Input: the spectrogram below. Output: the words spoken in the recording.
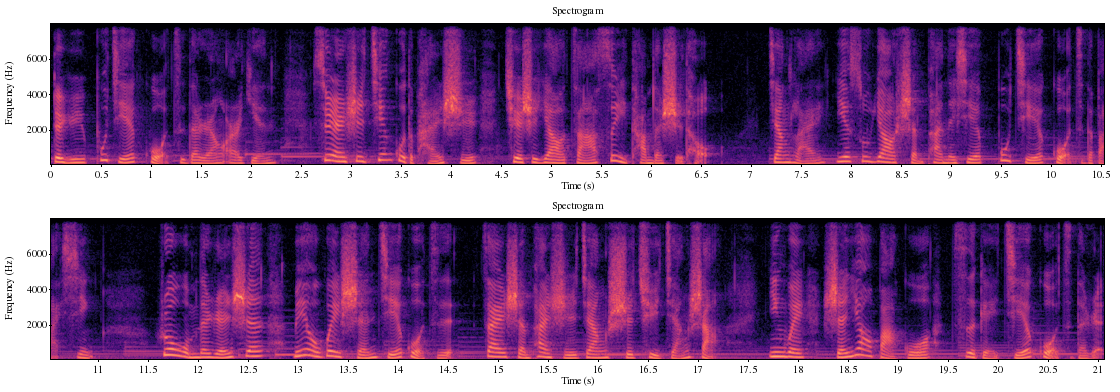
对于不结果子的人而言，虽然是坚固的磐石，却是要砸碎他们的石头。将来耶稣要审判那些不结果子的百姓。若我们的人生没有为神结果子，在审判时将失去奖赏，因为神要把国赐给结果子的人。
